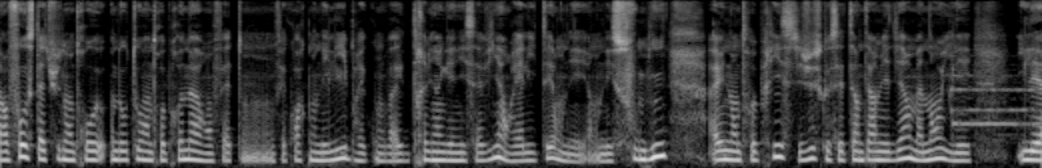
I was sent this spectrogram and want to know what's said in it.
un faux statut d'auto-entrepreneur en fait. On fait croire qu'on est libre et qu'on va très bien gagner sa vie. En réalité, on est, on est soumis à une entreprise. C'est juste que cet intermédiaire, maintenant, il est, il est,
